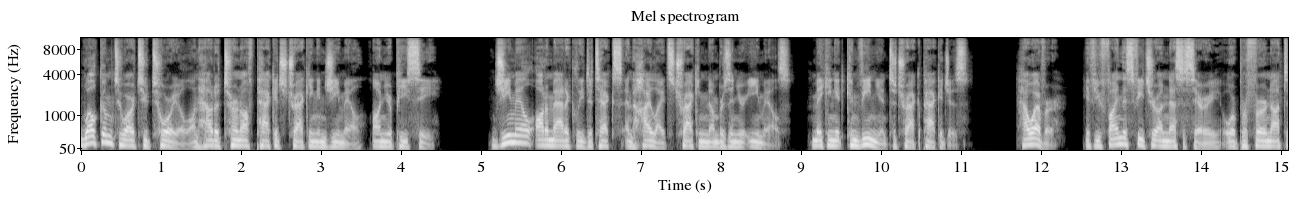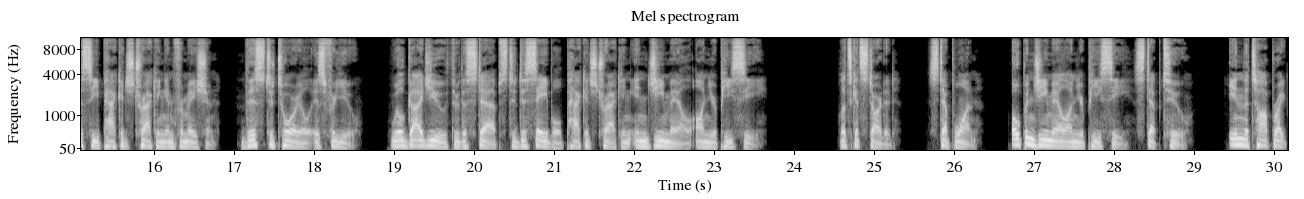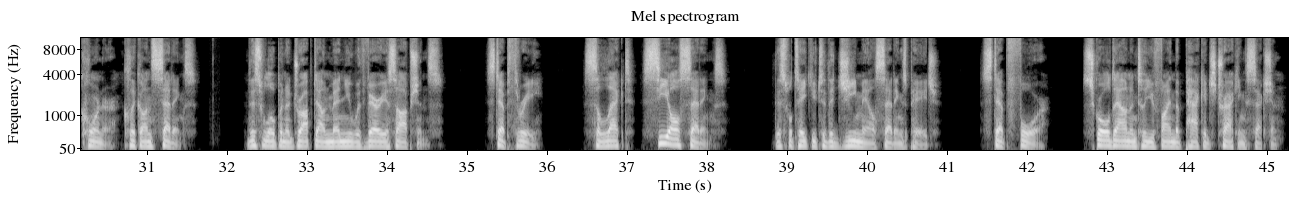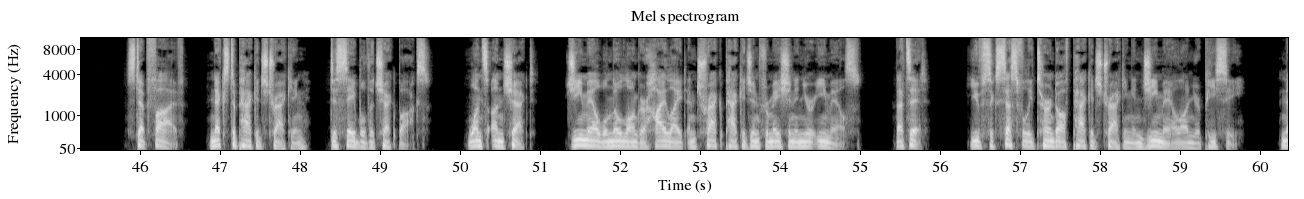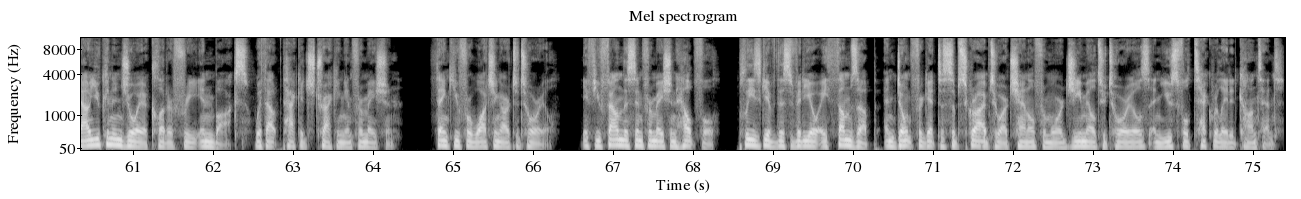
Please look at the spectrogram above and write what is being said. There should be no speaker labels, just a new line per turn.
Welcome to our tutorial on how to turn off package tracking in Gmail on your PC. Gmail automatically detects and highlights tracking numbers in your emails, making it convenient to track packages. However, if you find this feature unnecessary or prefer not to see package tracking information, this tutorial is for you. We'll guide you through the steps to disable package tracking in Gmail on your PC. Let's get started. Step 1. Open Gmail on your PC. Step 2. In the top right corner, click on Settings. This will open a drop-down menu with various options. Step 3. Select See All Settings. This will take you to the Gmail settings page. Step 4. Scroll down until you find the Package Tracking section. Step 5. Next to Package Tracking, disable the checkbox. Once unchecked, Gmail will no longer highlight and track package information in your emails. That's it. You've successfully turned off package tracking in Gmail on your PC. Now you can enjoy a clutter-free inbox without package tracking information. Thank you for watching our tutorial. If you found this information helpful, please give this video a thumbs up and don't forget to subscribe to our channel for more Gmail tutorials and useful tech-related content.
